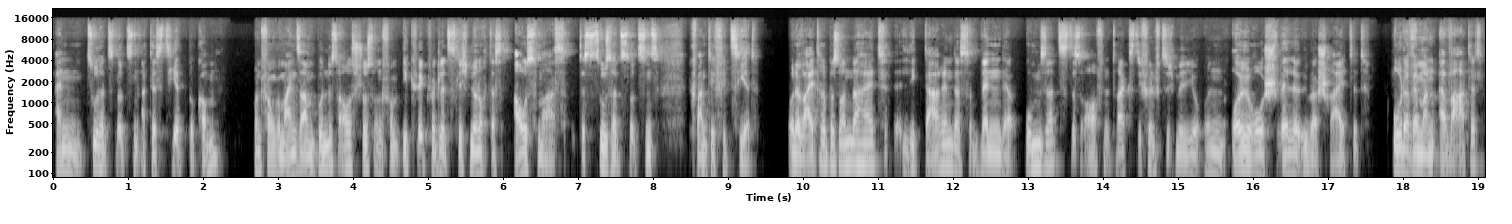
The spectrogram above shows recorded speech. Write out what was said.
einen Zusatznutzen attestiert bekommen. Und vom gemeinsamen Bundesausschuss und vom IQWIC wird letztlich nur noch das Ausmaß des Zusatznutzens quantifiziert. Und eine weitere Besonderheit liegt darin, dass wenn der Umsatz des Orphan-Drugs die 50 Millionen Euro Schwelle überschreitet oder wenn man erwartet,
